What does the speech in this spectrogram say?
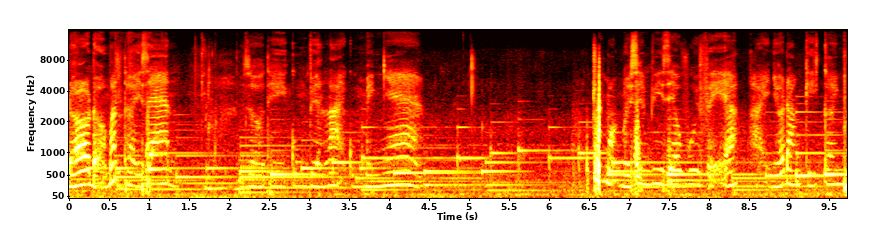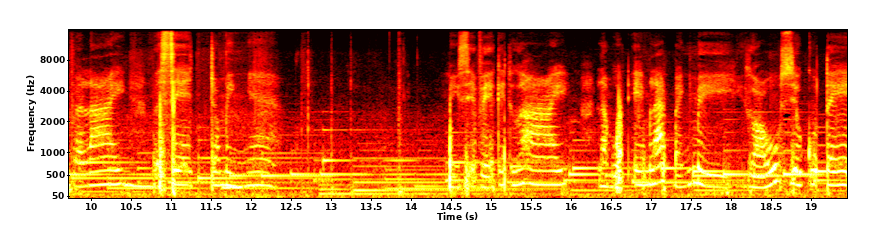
đo đỡ mất thời gian. Giờ thì cùng viền lại cùng mình nha. Chúc mọi người xem video vui vẻ. Hãy nhớ đăng ký kênh và like cái thứ hai Là một em lát bánh mì gấu siêu cute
